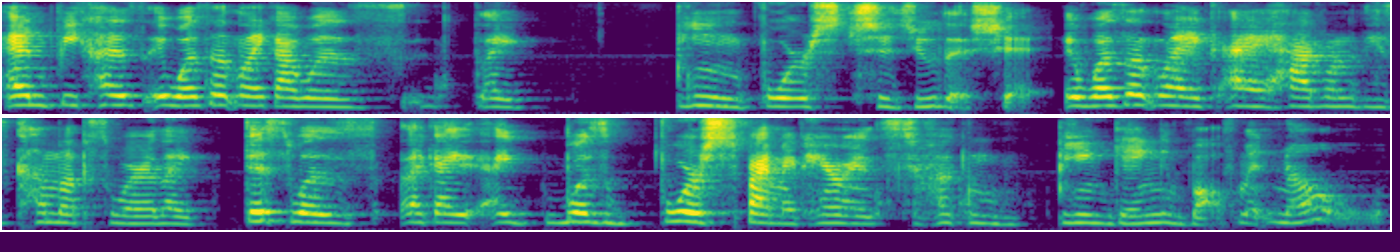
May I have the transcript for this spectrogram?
And because it wasn't like I was like being forced to do this shit. It wasn't like I had one of these come ups where like this was like I, I was forced by my parents to fucking be in gang involvement. No.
